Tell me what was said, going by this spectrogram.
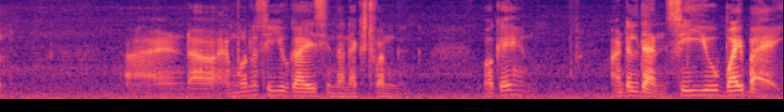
and uh, I'm gonna see you guys in the next one. Okay, until then, see you. Bye bye.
